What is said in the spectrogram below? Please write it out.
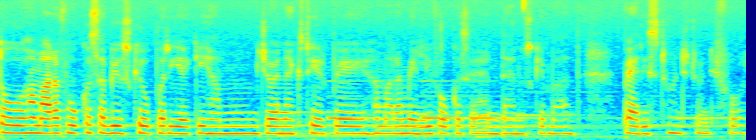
तो हमारा फोकस अभी उसके ऊपर ही है कि हम जो है नेक्स्ट ईयर पे हमारा मेनली फोकस है एंड देन उसके बाद पेरिस 2024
